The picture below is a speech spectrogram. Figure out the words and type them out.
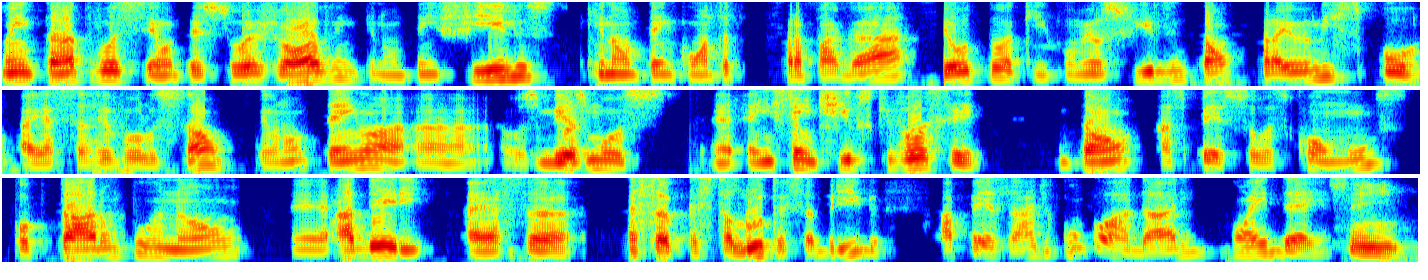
No entanto, você é uma pessoa jovem, que não tem filhos, que não tem conta para pagar, eu estou aqui com meus filhos, então, para eu me expor a essa revolução, eu não tenho a, a, os mesmos é, incentivos que você. Então, as pessoas comuns optaram por não é, aderir a essa, essa, essa luta, essa briga, apesar de concordarem com a ideia. Sim.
